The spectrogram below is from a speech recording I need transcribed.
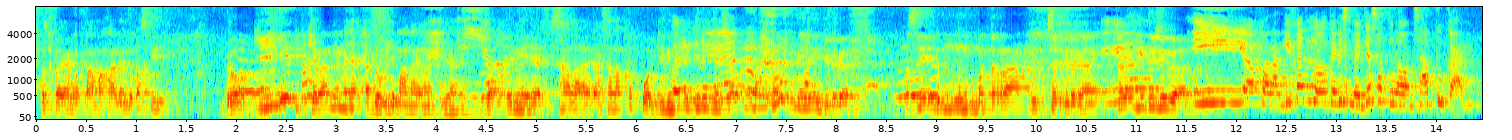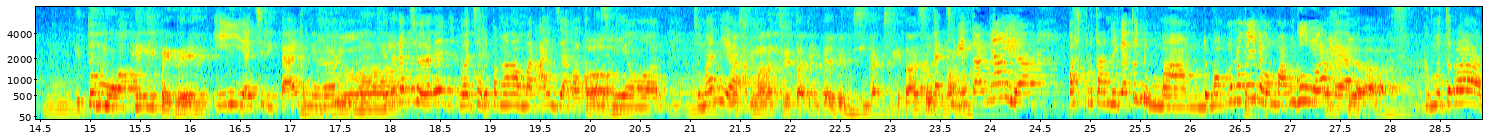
terus yang pertama kali itu pasti grogi, pikirannya banyak, aduh gimana ya nanti ya, Ja- ini ya salah ya, salah pukul, gini gini gini, ya, salah nangkap gini nih gitu kan. pasti demam gemeteran pucat gitu kan kan gitu juga Iya, apalagi kan kalau tenis meja satu lawan satu kan. Hmm, itu mewakili IPB Iya ceritanya. Gila. Kita kan sebenarnya buat cari pengalaman aja kalau kata Oh. senior. Cuman ya terus gimana cerita di IPB nih singkat cerita itu singkat gimana ceritanya ya pas pertandingan tuh demam, demam apa namanya demam panggung lah ya. Iya. Gemeteran.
